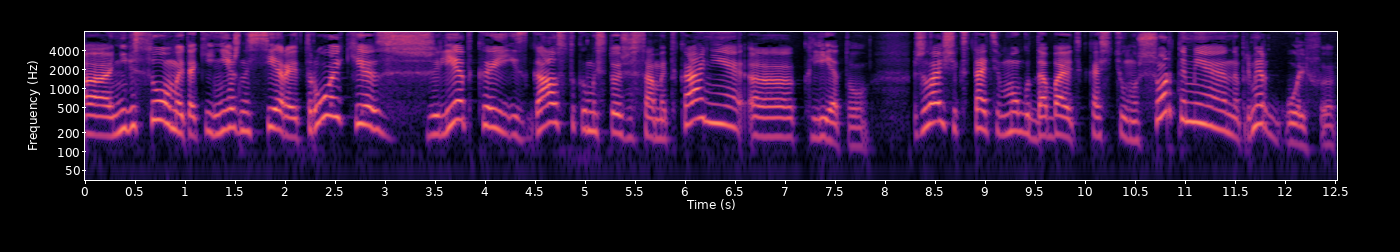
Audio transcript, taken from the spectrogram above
невесомые такие нежно-серые тройки с жилеткой и с галстуком из той же самой ткани к лету. Желающие, кстати, могут добавить костюмы с шортами, например, гольфы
